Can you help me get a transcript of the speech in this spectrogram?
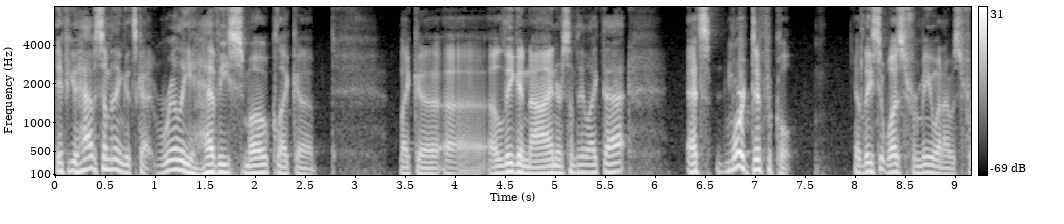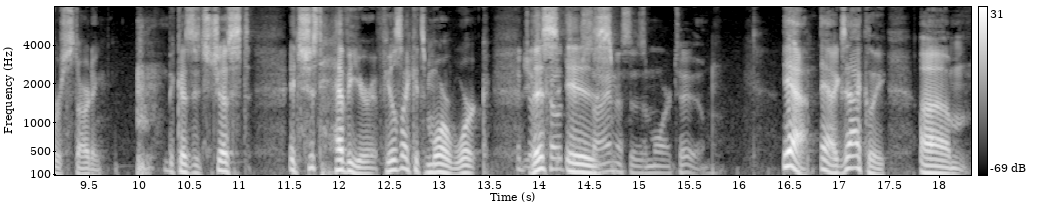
if you have something that's got really heavy smoke like a like a a, a Liga Nine or something like that, that's more difficult. At least it was for me when I was first starting, because it's just it's just heavier. It feels like it's more work. It just This is sinuses more too. yeah, yeah, exactly. Um,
